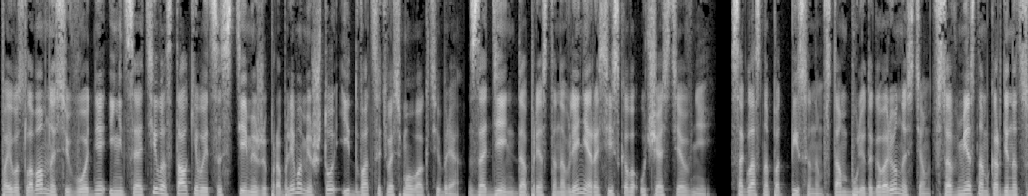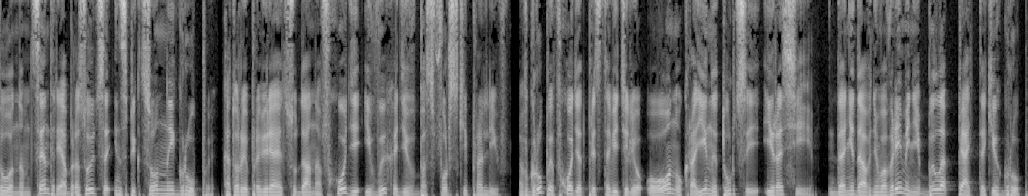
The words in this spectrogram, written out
По его словам, на сегодня инициатива сталкивается с теми же проблемами, что и 28 октября, за день до приостановления российского участия в ней. Согласно подписанным в Стамбуле договоренностям, в совместном координационном центре образуются инспекционные группы, которые проверяют суда на входе и выходе в Босфорский пролив. В группы входят представители ООН, Украины, Турции и России. До недавнего времени было пять таких групп.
